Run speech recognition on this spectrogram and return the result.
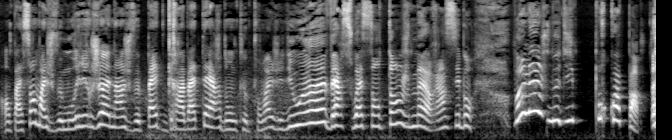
en passant moi je veux mourir jeune hein, je veux pas être grabataire. Donc pour moi j'ai dit ouais vers 60 ans je meurs hein, c'est bon. Voilà je me dis pourquoi pas?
